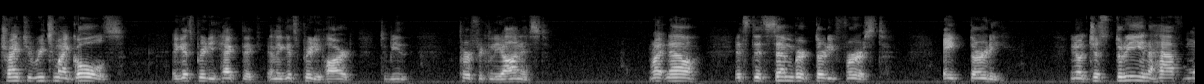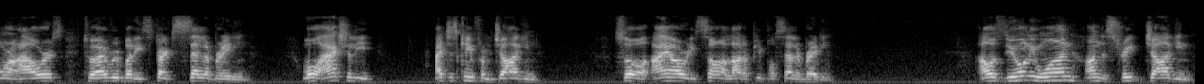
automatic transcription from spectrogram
trying to reach my goals, it gets pretty hectic and it gets pretty hard, to be perfectly honest. Right now, it's December 31st, 8.30. you know, just three and a half more hours till everybody starts celebrating. Well, actually, I just came from jogging. So I already saw a lot of people celebrating. I was the only one on the street jogging.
